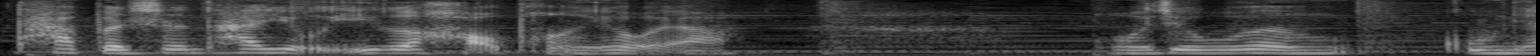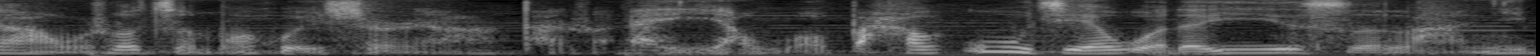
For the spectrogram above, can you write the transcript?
他本身他有一个好朋友呀。我就问姑娘，我说怎么回事呀？她说，哎呀，我爸误解我的意思了，你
